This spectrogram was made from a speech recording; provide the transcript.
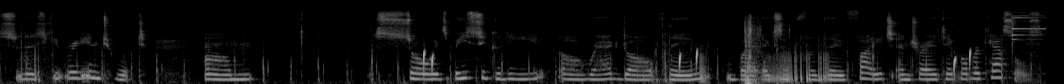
So let's get right into it. Um, so it's basically a ragdoll thing, but except for they fight and try to take over castles.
